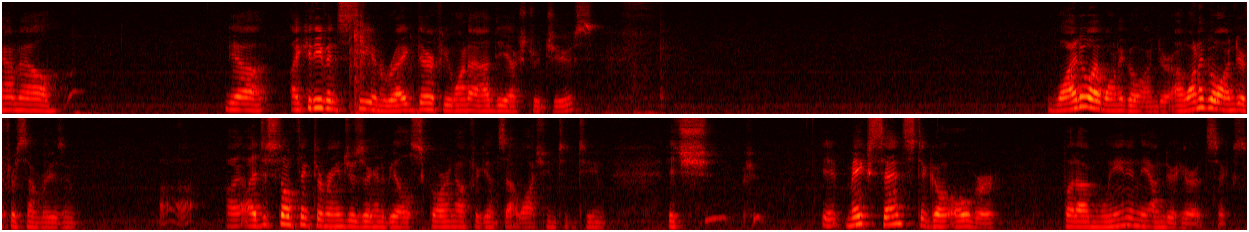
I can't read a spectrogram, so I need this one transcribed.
ml. Yeah, I could even see in reg there if you want to add the extra juice. Why do I want to go under? I want to go under for some reason. I, I just don't think the Rangers are going to be able to score enough against that Washington team. It it makes sense to go over, but I'm leaning the under here at six.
